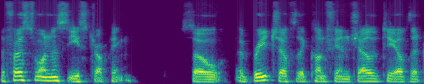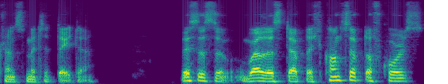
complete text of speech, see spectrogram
The first one is eavesdropping. So a breach of the confidentiality of the transmitted data. This is a well-established concept, of course,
